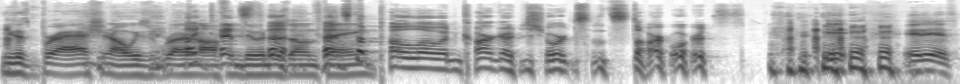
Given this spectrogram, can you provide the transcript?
he's just brash and always running off and doing the, his own that's thing. the polo and cargo shorts in Star Wars. it, it is.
